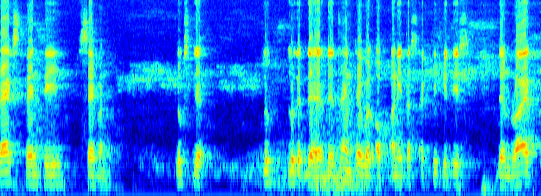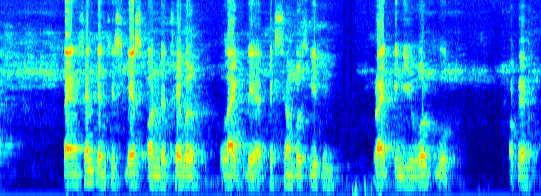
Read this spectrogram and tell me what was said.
Text 27 looks the look look at the the timetable of Anita's activities then write 10 sentences based on the table like the examples given. Write in your workbook. Okay.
